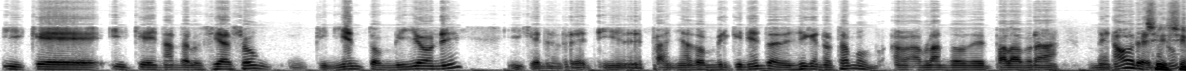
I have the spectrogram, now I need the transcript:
y que y que en Andalucía son 500 millones y que en el red, y en España 2.500, es decir, que no estamos hablando de palabras menores. Sí, ¿no? sí.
